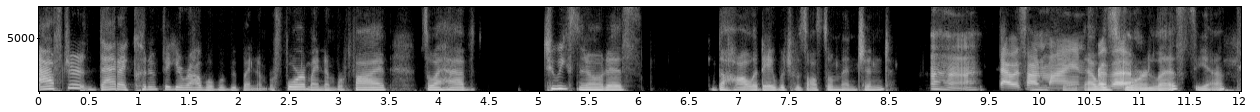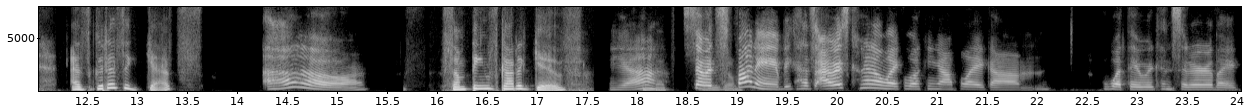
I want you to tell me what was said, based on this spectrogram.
After that, I couldn't figure out what would be my number four, my number five. So I have two weeks' notice, The Holiday, which was also mentioned. Mhm. That was on Okay, mine. That was the- your list. Yeah. As good as it gets, Oh, something's got to give. yeah. So it's funny because I was kind of like looking up like um what they would consider like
